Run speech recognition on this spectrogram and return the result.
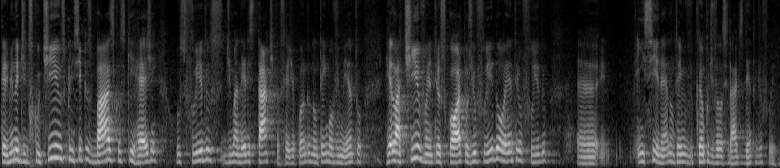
termina de discutir os princípios básicos que regem os fluidos de maneira estática, ou seja, quando não tem movimento relativo entre os corpos e o fluido ou entre o fluido eh, em si, né? Não tem campo de velocidades dentro do fluido.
